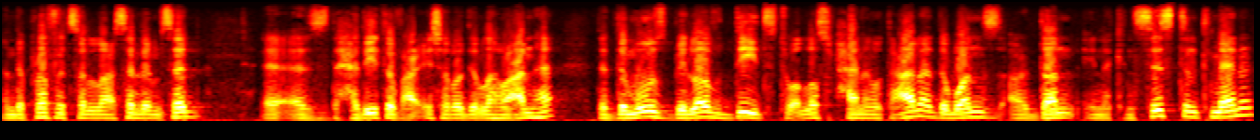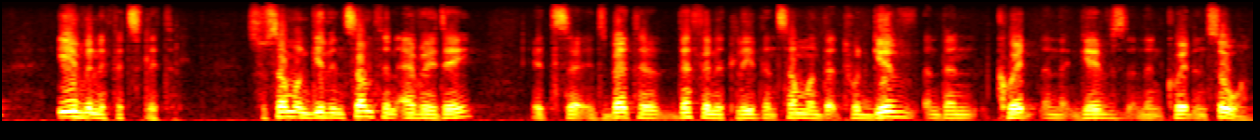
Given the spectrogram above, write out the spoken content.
And the Prophet ﷺ said, uh, as the hadith of Aisha radiallahu anha, that the most beloved deeds to Allah subhanahu wa ta'ala, the ones are done in a consistent manner, even if it's little. So someone giving something every day, it's, uh, it's better definitely than someone that would give and then quit and then gives and then quit and so on.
